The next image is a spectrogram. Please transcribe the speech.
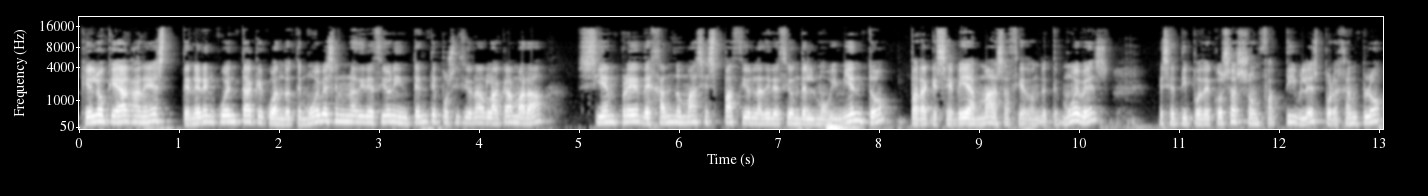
que lo que hagan es tener en cuenta que cuando te mueves en una dirección intente posicionar la cámara siempre dejando más espacio en la dirección del movimiento para que se vea más hacia donde te mueves. Ese tipo de cosas son factibles. Por ejemplo,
